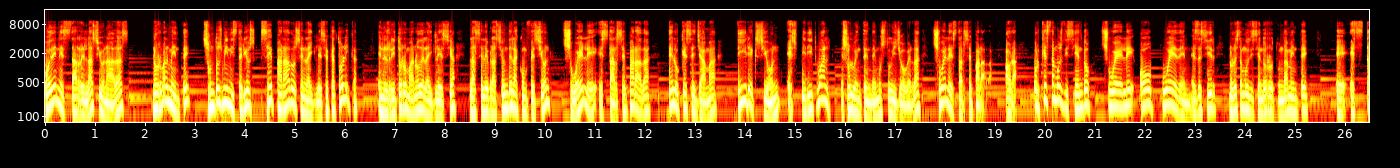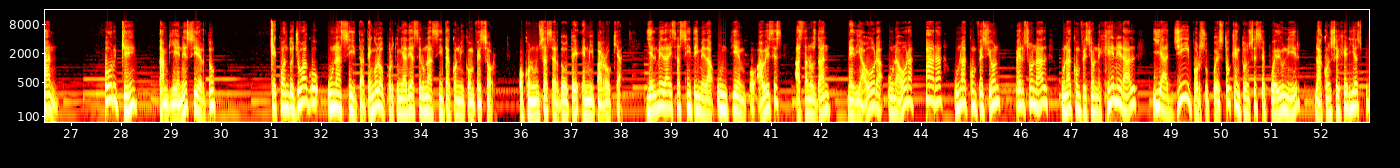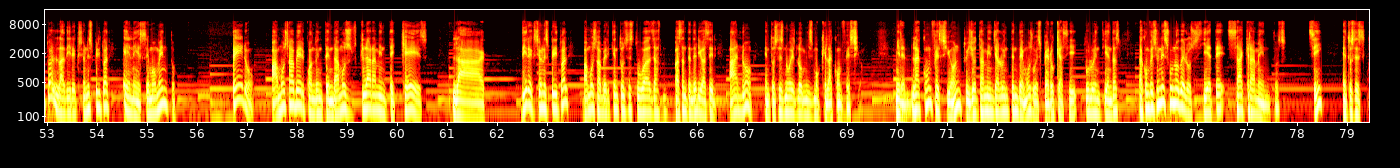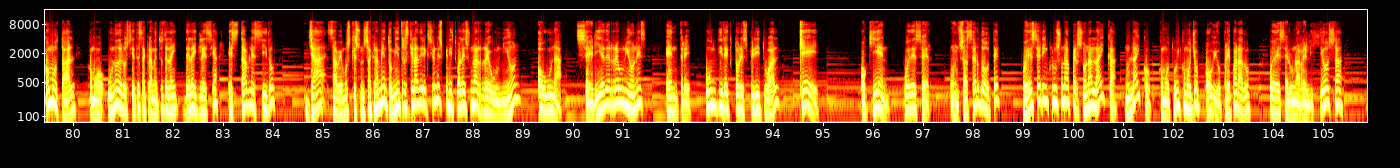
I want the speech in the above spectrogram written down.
pueden estar relacionadas, normalmente son dos ministerios separados en la Iglesia Católica. En el rito romano de la Iglesia, la celebración de la confesión suele estar separada de lo que se llama dirección espiritual. Eso lo entendemos tú y yo, ¿verdad? Suele estar separada. Ahora, ¿Por qué estamos diciendo suele o pueden? Es decir, no lo estamos diciendo rotundamente eh, están. Porque también es cierto que cuando yo hago una cita, tengo la oportunidad de hacer una cita con mi confesor o con un sacerdote en mi parroquia, y él me da esa cita y me da un tiempo, a veces hasta nos dan media hora, una hora para una confesión personal, una confesión general Y allí, por supuesto, que entonces se puede unir la consejería espiritual, la dirección espiritual en ese momento. Pero vamos a ver cuando entendamos claramente qué es la dirección espiritual, vamos a ver que entonces tú vas, a entender y vas a decir, ah, no, entonces no es lo mismo que la confesión. Miren, la confesión, tú y yo también ya lo entendemos, o espero que así tú lo entiendas, la confesión es uno de los siete sacramentos, ¿sí? Entonces, como tal, como uno de los siete sacramentos de la, de la iglesia establecido, ya sabemos que es un sacramento, mientras que la dirección espiritual es una reunión o una serie de reuniones entre un director espiritual que o quién puede ser un sacerdote, Puede ser incluso una persona laica, un laico, como tú y como yo, obvio, preparado. Puede ser una religiosa,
